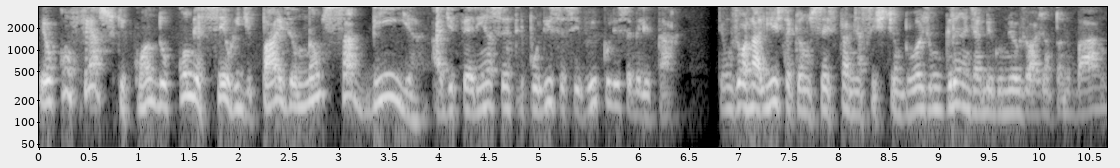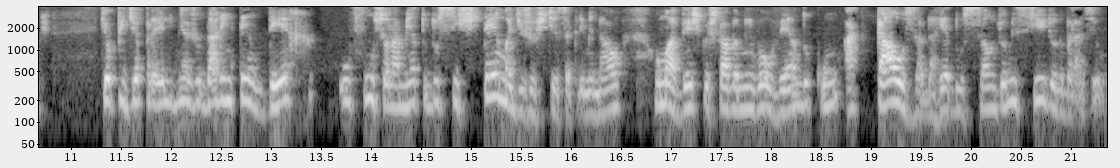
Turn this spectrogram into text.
eu confesso que quando comecei o Rio de Paz, eu não sabia a diferença entre polícia civil e polícia militar. Tem um jornalista que eu não sei se está me assistindo hoje, um grande amigo meu, Jorge Antônio Barros, que eu pedia para ele me ajudar a entender o funcionamento do sistema de justiça criminal, uma vez que eu estava me envolvendo com a causa da redução de homicídio no Brasil.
